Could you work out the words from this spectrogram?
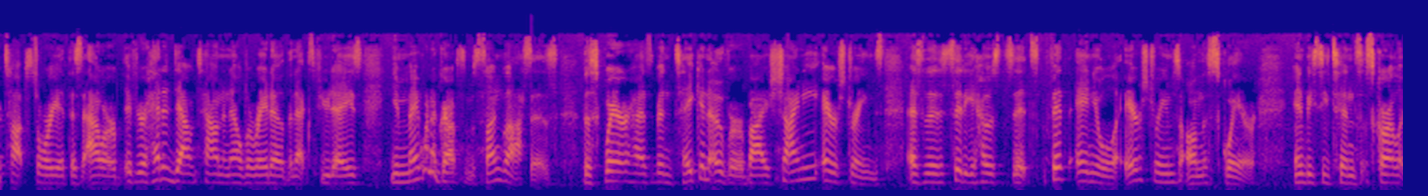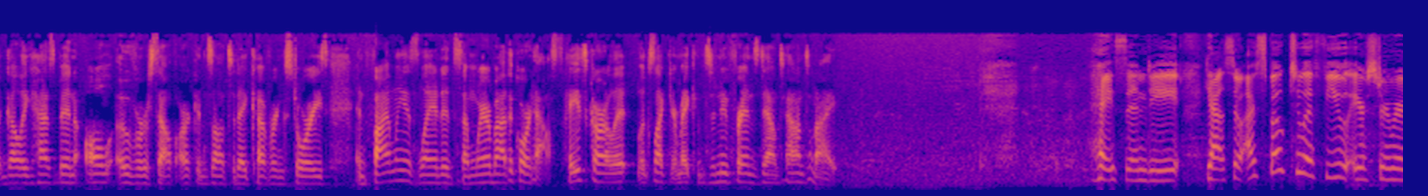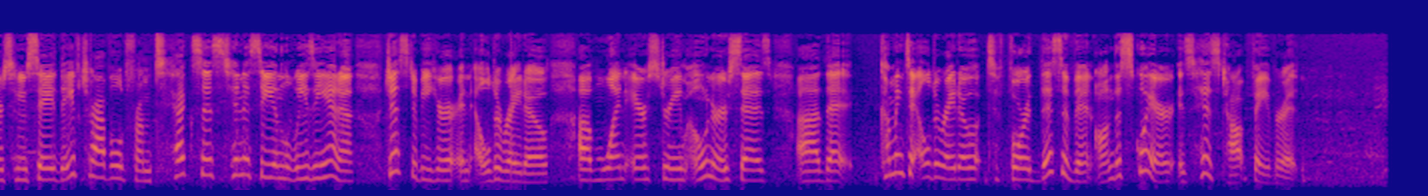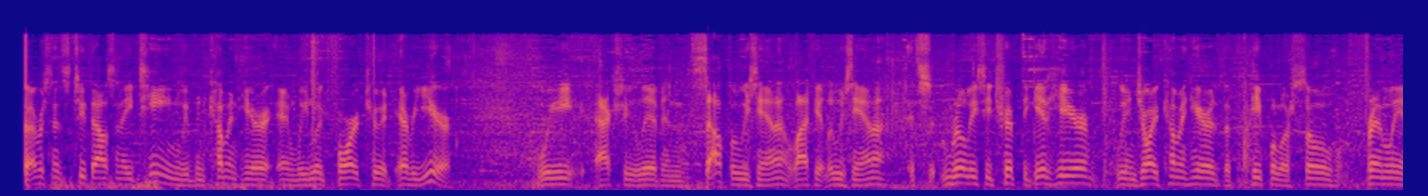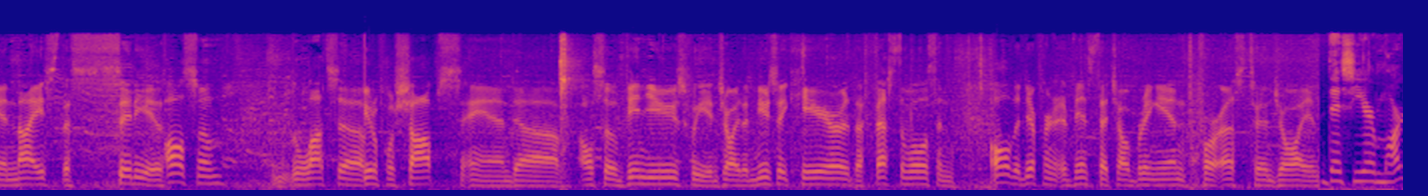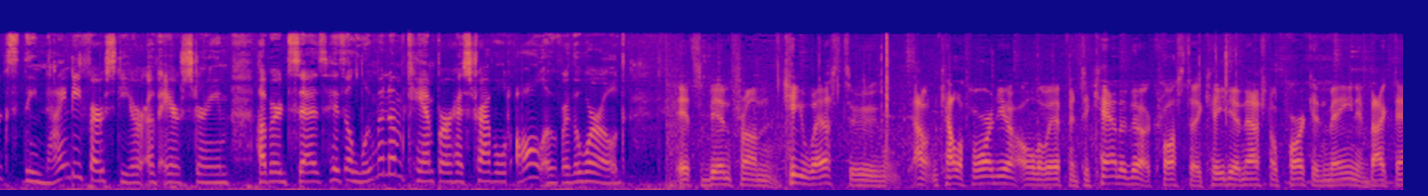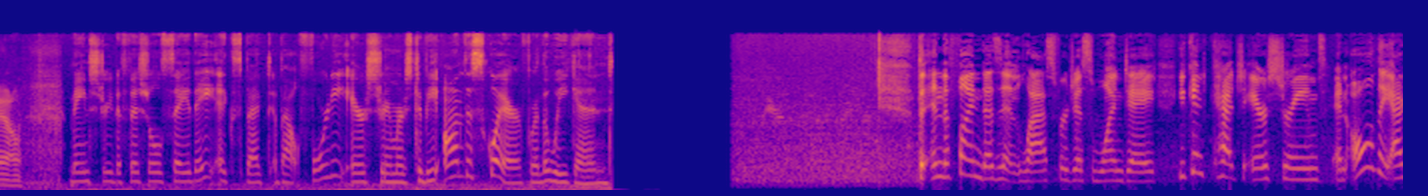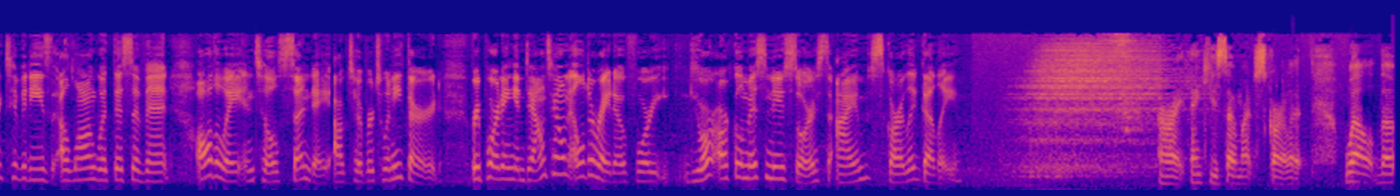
Top story at this hour. If you're headed downtown in El Dorado the next few days, you may want to grab some sunglasses. The square has been taken over by shiny Airstreams as the city hosts its fifth annual Airstreams on the Square. NBC 10's Scarlett Gully has been all over South Arkansas today covering stories and finally has landed somewhere by the courthouse. Hey, Scarlett, looks like you're making some new friends downtown tonight. Hey, Cindy. Yeah, so I spoke to a few Airstreamers who say they've traveled from Texas, Tennessee, and Louisiana just to be here in El Dorado. Um, one Airstream owner says uh, that coming to El Dorado to, for this event on the square is his top favorite. Ever since 2018, we've been coming here and we look forward to it every year. We actually live in South Louisiana, Lafayette, Louisiana. It's a real easy trip to get here. We enjoy coming here. The people are so friendly and nice. The city is awesome. Lots of beautiful shops and uh, also venues. We enjoy the music here, the festivals, and all the different events that y'all bring in for us to enjoy. This year marks the 91st year of Airstream. Hubbard says his aluminum camper has traveled all over the world. It's been from Key West to out in California, all the way up into Canada, across to Acadia National Park in Maine and back down. Main Street officials say they expect about 40 Airstreamers to be on the square for the weekend. The, and the fun doesn't last for just one day. You can catch Airstreams and all the activities along with this event all the way until Sunday, October 23rd. Reporting in downtown El Dorado for your ArkLaMiss news source, I'm Scarlett Gully. All right, thank you so much, Scarlett. Well, the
